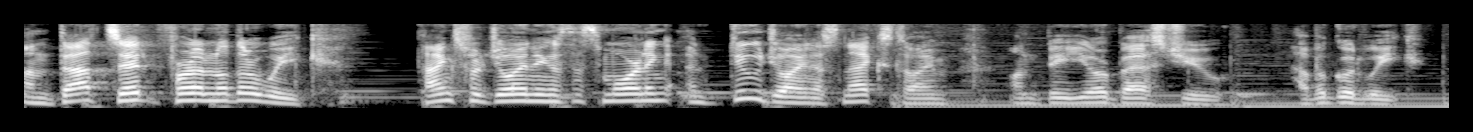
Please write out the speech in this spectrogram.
And that's it for another week. Thanks for joining us this morning and do join us next time on Be Your Best You. Have a good week.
